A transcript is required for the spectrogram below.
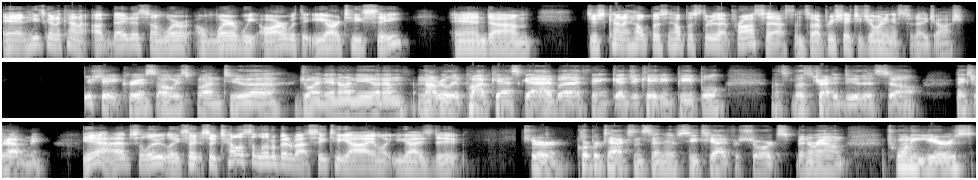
and he's going to kind of update us on where on where we are with the ERTC, and um, just kind of help us help us through that process. And so I appreciate you joining us today, Josh. Appreciate it, Chris. Always fun to uh, join in on you. And I'm, I'm not really a podcast guy, but I think educating people. Let's let's try to do this. So thanks for having me. Yeah, absolutely. So so tell us a little bit about CTI and what you guys do. Sure. Corporate tax incentive, CTI for short. It's been around 20 years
